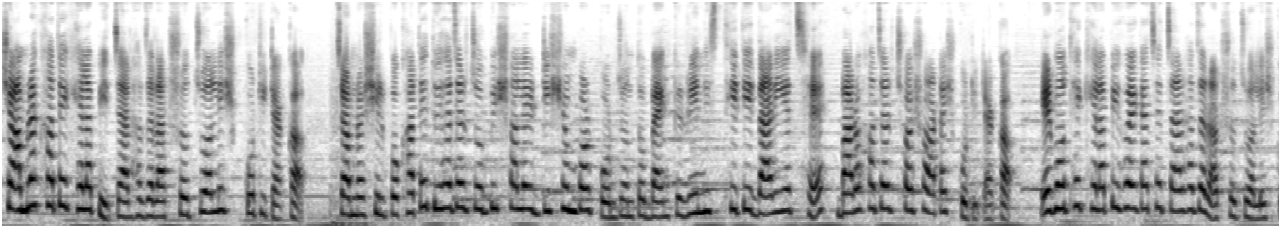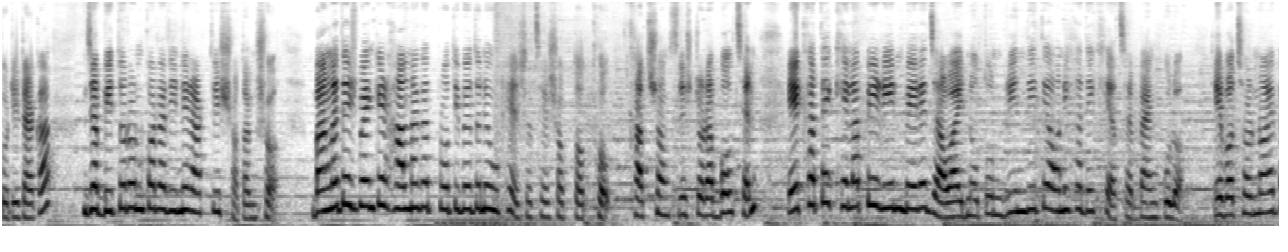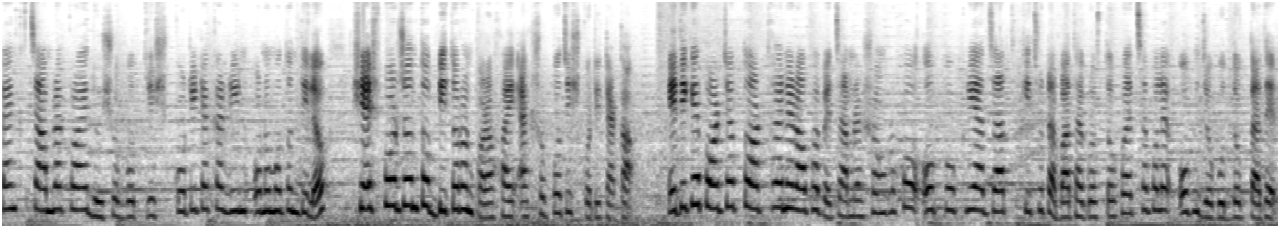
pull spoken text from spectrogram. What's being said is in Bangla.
চামড়া খাতে খেলাপি চার হাজার আটশো চুয়াল্লিশ কোটি টাকা। চামড়া শিল্প খাতে দুই হাজার চব্বিশ সালের ডিসেম্বর পর্যন্ত ব্যাংক ঋণ স্থিতি দাঁড়িয়েছে বারো হাজার ছয়শো আঠাশ কোটি টাকা। এর মধ্যে খেলাপি হয়ে গেছে চার হাজার আটশো চুয়াল্লিশ কোটি টাকা, যা বিতরণ করা ঋণের আটত্রিশ শতাংশ। বাংলাদেশ ব্যাংকের হালনাগাদ প্রতিবেদনে উঠে এসেছে সব তথ্য। খাত সংশ্লিষ্টরা বলছেন, এ খাতে খেলাপি ঋণ বেড়ে যাওয়ায় নতুন ঋণ দিতে অনীহা দেখিয়েছে ব্যাংকগুলো। এবছর নয় ব্যাংক চামড়া ক্রয়ে দুইশো বত্রিশ কোটি টাকার ঋণ অনুমোদন দিলেও শেষ পর্যন্ত বিতরণ করা হয় একশো পঁচিশ কোটি টাকা। এদিকে পর্যাপ্ত অর্থায়নের অভাবে চামড়া সংগ্রহ ও প্রক্রিয়াজাত কিছুটা বাধাগ্রস্ত হয়েছে বলে অভিযোগ উদ্যোক্তাদের।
